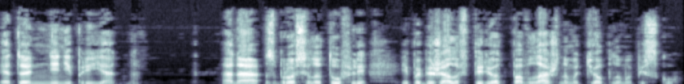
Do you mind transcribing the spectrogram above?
Это не неприятно. Она сбросила туфли и побежала вперед по влажному теплому песку.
